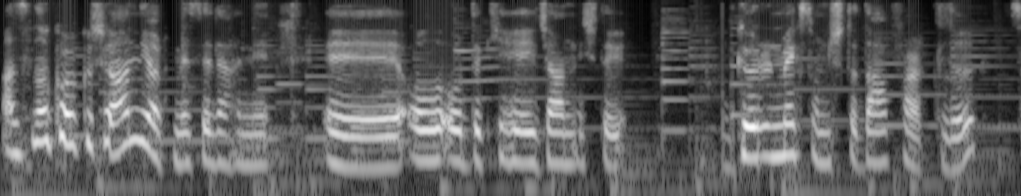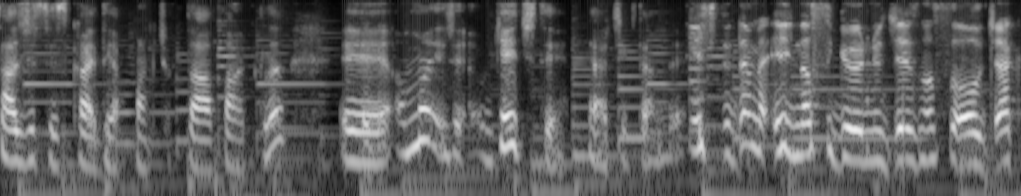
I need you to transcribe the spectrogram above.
Aslında o korku şu an yok. Mesela hani e, o oradaki heyecan işte görünmek sonuçta daha farklı. Sadece ses kaydı yapmak çok daha farklı. Ee, ama geçti gerçekten de. Geçti değil mi? E, nasıl görüneceğiz, nasıl olacak,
